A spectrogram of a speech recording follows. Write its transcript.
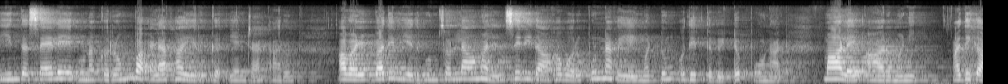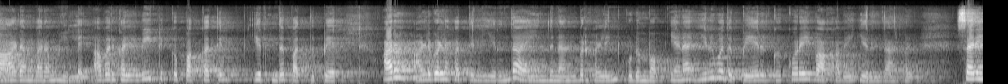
இந்த சேலை உனக்கு ரொம்ப அழகா இருக்கு என்றான் அருண். அவள் பதில் எதுவும் சொல்லாமல் சிறிதாக ஒரு புன்னகையை மட்டும் உதிர்த்துவிட்டு போனாள். மாலை ஆறு மணி. அதிக ஆடம்பரம் இல்லை. அவர்கள் வீட்டுக்கு பக்கத்தில் இருந்து பத்து பேர். அருண் அலுவலகத்தில் இருந்த ஐந்து நண்பர்களின் குடும்பம் என இருபது பேருக்கு குறைவாகவே இருந்தார்கள். சரி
